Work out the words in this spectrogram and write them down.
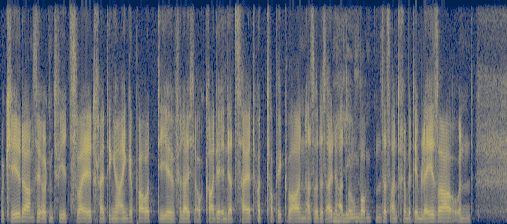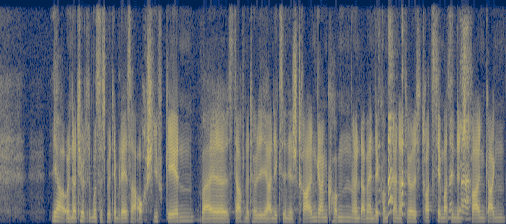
okay, da haben sie irgendwie zwei, drei Dinge eingebaut, die vielleicht auch gerade in der Zeit Hot Topic waren. Also das eine Laser. Atombomben, das andere mit dem Laser und ja, und natürlich muss es mit dem Laser auch schief gehen, weil es darf natürlich ja nichts in den Strahlengang kommen und am Ende kommt ja natürlich trotzdem was Na in den klar. Strahlengang.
